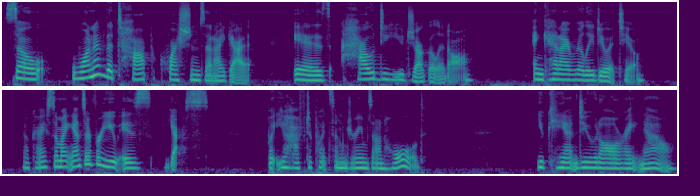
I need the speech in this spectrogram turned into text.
So, one of the top questions that I get is how do you juggle it all? And can I really do it too? Okay, so my answer for you is yes, but you have to put some dreams on hold you can't do it all right now.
